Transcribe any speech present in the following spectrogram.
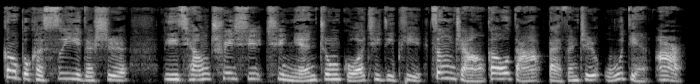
更不可思议的是，李强吹嘘去年中国 GDP 增长高达百分之五点二，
